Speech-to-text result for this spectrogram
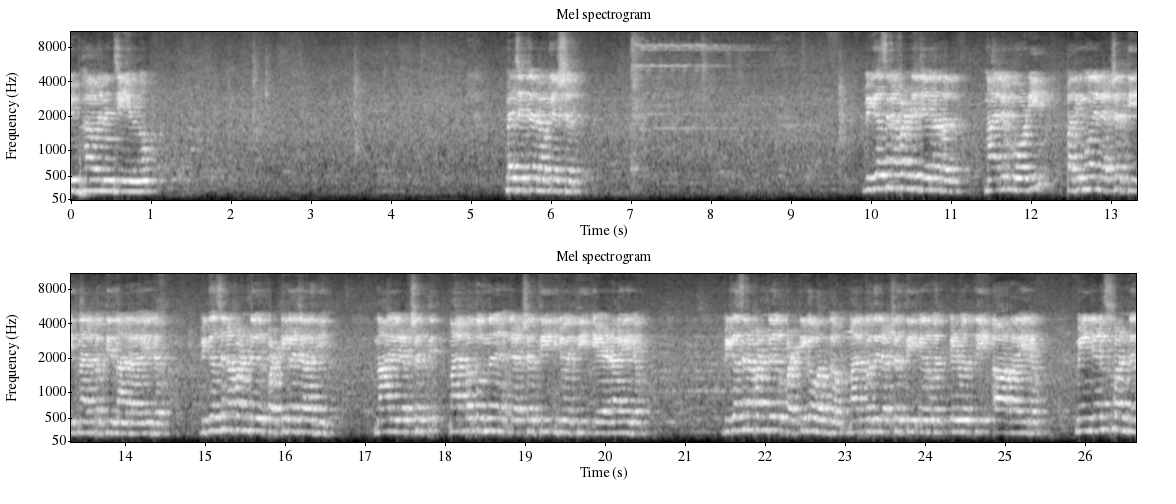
വിഭാവനം ചെയ്യുന്നു. ബജറ്റ് അലോക്കേഷൻ വികസന ഫണ്ട് ജനറൽ നാല് കോടി പതിമൂന്ന് ലക്ഷത്തി നാൽപ്പത്തി നാലായിരം വികസന ഫണ്ട് പട്ടികജാതി നാല് ലക്ഷത്തി നാൽപ്പത്തൊന്ന് ലക്ഷത്തി ഇരുപത്തി ഏഴായിരം. വികസന ഫണ്ട് പട്ടികവർഗം നാൽപ്പത് ലക്ഷത്തി എഴുപത്തി ആറായിരം. മെയിന്റനൻസ് ഫണ്ട്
